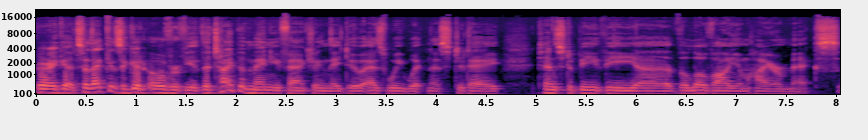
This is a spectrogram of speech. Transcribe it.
Very good. So that gives a good overview. The type of manufacturing they do, as we witnessed today, tends to be the uh, the low volume, higher mix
